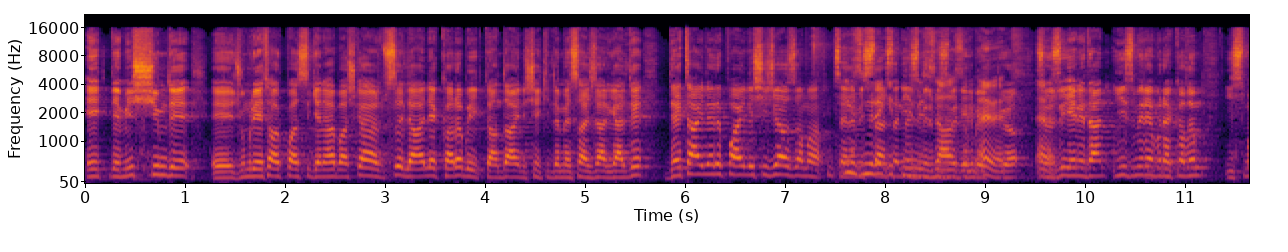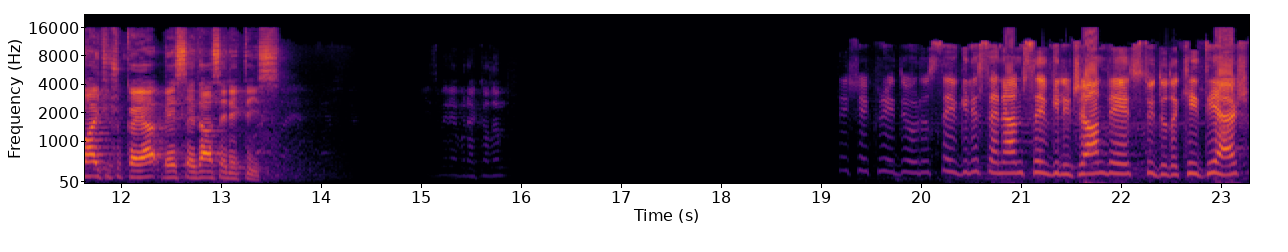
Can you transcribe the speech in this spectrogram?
eklemiş. Şimdi e, Cumhuriyet Halk Partisi Genel Başkan Yardımcısı Lale Karabıyık'tan da aynı şekilde mesajlar geldi. Detayları paylaşacağız ama Senem İzmir'e istersen İzmir bizleri bekliyor. Evet, evet. Sözü yeniden İzmir'e bırakalım. İsmail Küçükkaya ve Seda Selek'teyiz. Teşekkür ediyoruz sevgili Senem, sevgili Can ve stüdyodaki diğer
